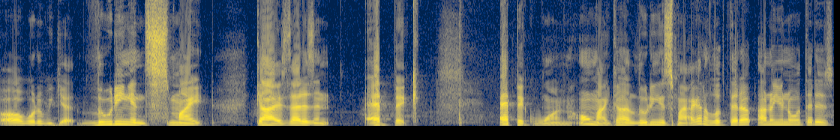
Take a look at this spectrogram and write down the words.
Oh, what do we get? Looting and Smite. Guys, that is an epic, epic one. Oh my god, Looting and Smite. I gotta look that up. I don't even know what that is.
